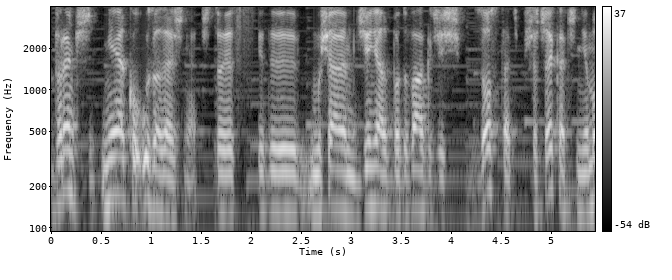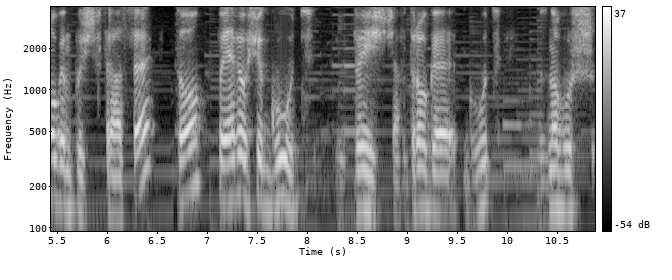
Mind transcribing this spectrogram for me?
wręcz niejako uzależniać. To jest, kiedy musiałem dzień albo dwa gdzieś zostać, przeczekać, nie mogłem pójść w trasę, to pojawiał się głód wyjścia w drogę, głód znowuż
